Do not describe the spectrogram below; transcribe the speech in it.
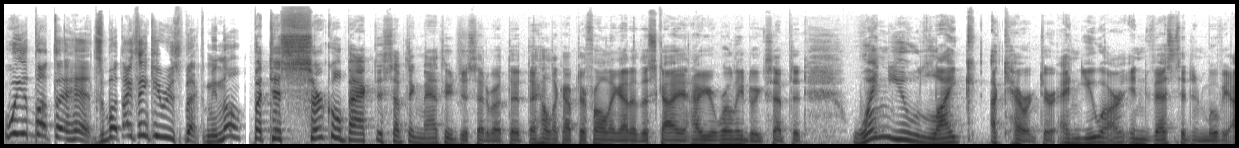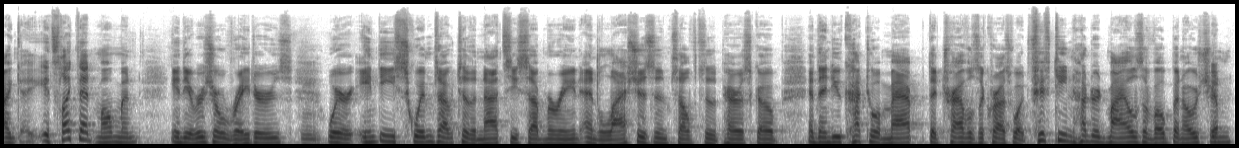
We butt the heads, but I think you respect me, no? But to circle back to something Matthew just said about the, the helicopter falling out of the sky and how you're willing to accept it, when you like a character and you are invested in a movie, I, it's like that moment in the original Raiders mm. where Indy swims out to the Nazi submarine and lashes himself to the periscope, and then you cut to a map that travels across what 1,500 miles of open ocean,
